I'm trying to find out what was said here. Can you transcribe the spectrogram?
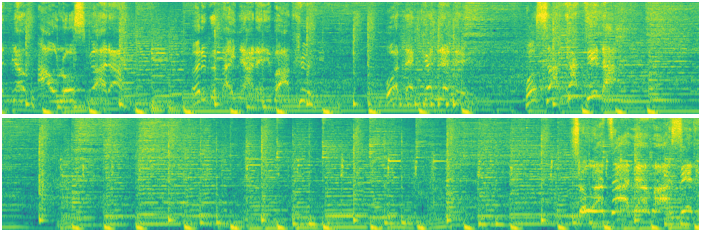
ከነ ጳውሎስ ጋር እርግጠኛ ነኝ እባክህ። ወደ ከደሌ ሆሳካቲላ። ጩኸት አለ ማሲል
